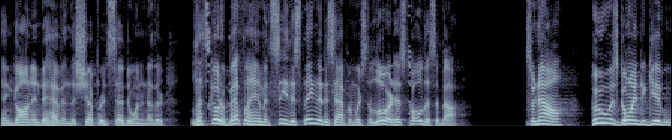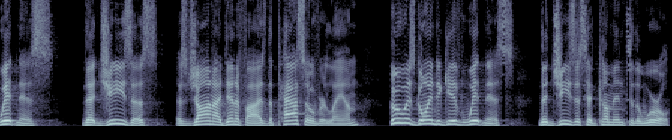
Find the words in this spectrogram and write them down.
and gone into heaven, the shepherds said to one another, Let's go to Bethlehem and see this thing that has happened, which the Lord has told us about. So now, who is going to give witness that Jesus, as John identifies, the Passover lamb, who is going to give witness that Jesus had come into the world?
